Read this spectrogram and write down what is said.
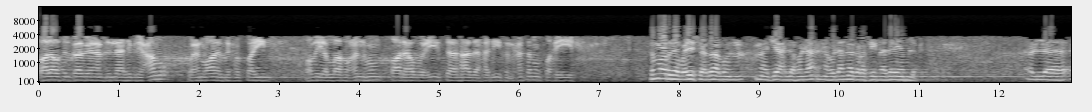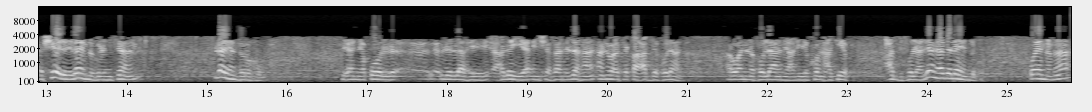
قال وفي الباب عن عبد الله بن عمرو وعمران بن حصين رضي الله عنهم. قال أبو عيسى هذا حديث حسن صحيح. ثم ورد أبو عيسى باب ما جاء له أنه لا نذر فيما لا يملك. الشيء الذي لا يملك الإنسان لا ينذره. بان يقول لله علي إن شفاني الله أن أعتق عبد فلان أو أن فلان يعني يكون عتيق عبد فلان لأن هذا لا يملكه وإنما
